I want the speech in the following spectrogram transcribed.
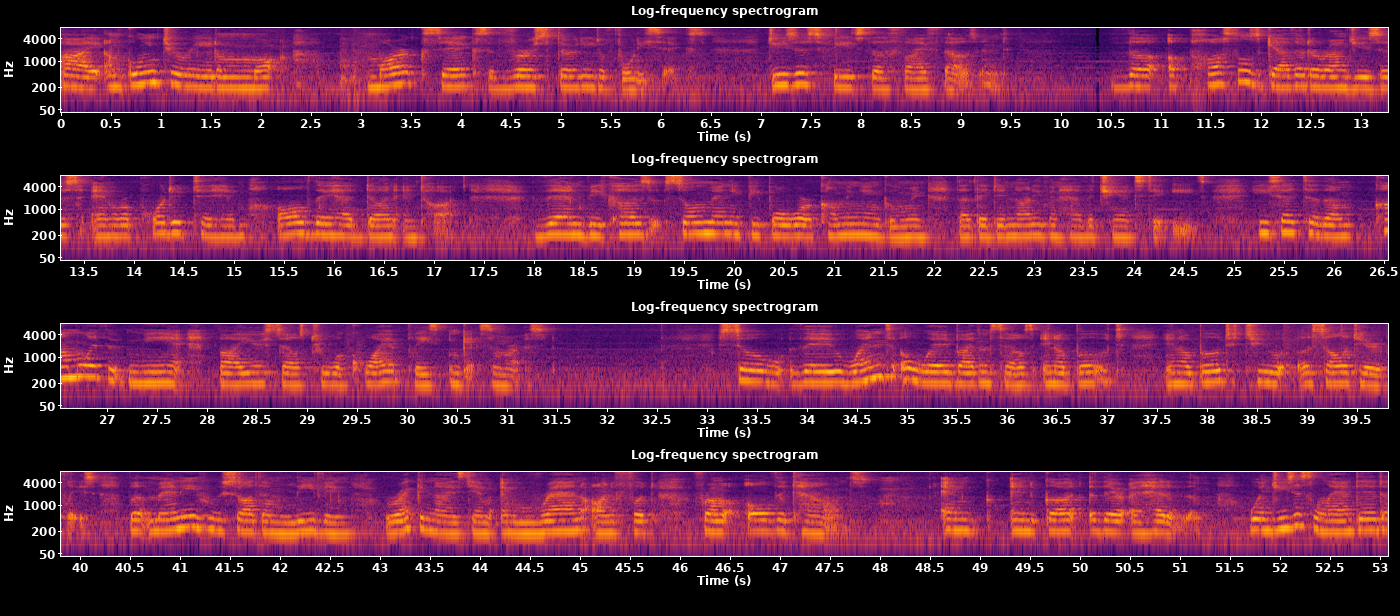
Hi, I'm going to read Mar- Mark 6, verse 30 to 46. Jesus feeds the 5,000. The apostles gathered around Jesus and reported to him all they had done and taught. Then, because so many people were coming and going that they did not even have a chance to eat, he said to them, Come with me by yourselves to a quiet place and get some rest. So they went away by themselves in a boat in a boat to a solitary place. But many who saw them leaving recognized him and ran on foot from all the towns and and got there ahead of them. When Jesus landed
